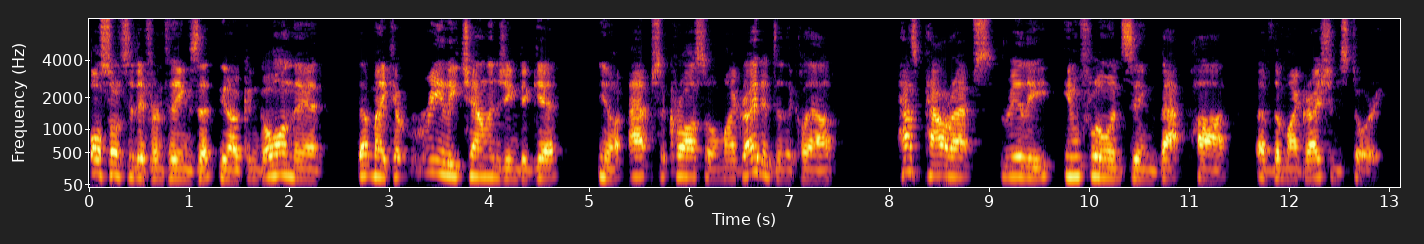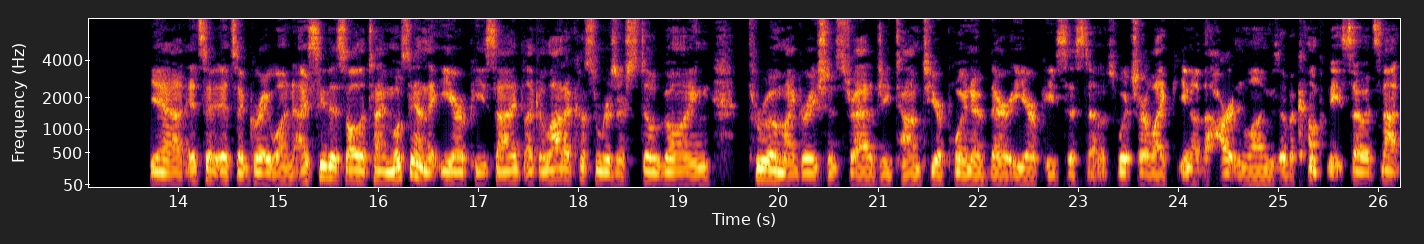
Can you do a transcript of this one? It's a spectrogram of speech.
all sorts of different things that you know can go on there that make it really challenging to get you know apps across or migrated to the cloud. How's Power Apps really influencing that part of the migration story? Yeah, it's a it's a great one. I see this all the time, mostly on the ERP side. Like a lot of customers are still going through a migration strategy, Tom, to your point of their ERP systems, which are like, you know, the heart and lungs of a company. So it's not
